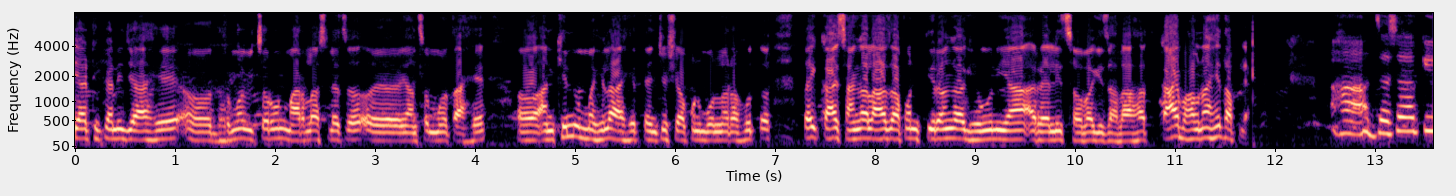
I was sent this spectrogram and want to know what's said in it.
या ठिकाणी जे आहे धर्म विचारून मारला असल्याचं यांचं मत आहे. आणखीन महिला आहेत त्यांच्याशी आपण बोलणार आहोत. ताई काय सांगाल? आज आपण तिरंगा घेऊन या रॅलीत सहभागी झाला आहात. काय भावना आहेत आपल्या? हा जसं की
